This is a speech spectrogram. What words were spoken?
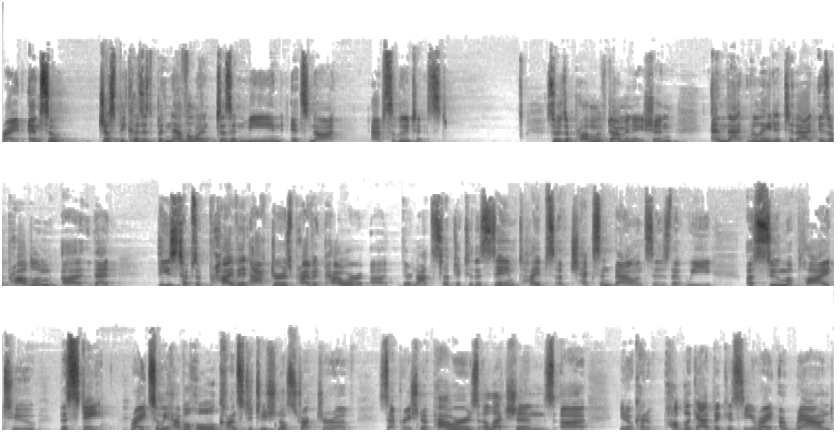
Right, and so just because it's benevolent doesn't mean it's not absolutist. So there's a problem of domination, and that related to that is a problem uh, that these types of private actors, private power, uh, they're not subject to the same types of checks and balances that we assume apply to the state, right? So we have a whole constitutional structure of separation of powers, elections, uh, you know, kind of public advocacy, right, around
